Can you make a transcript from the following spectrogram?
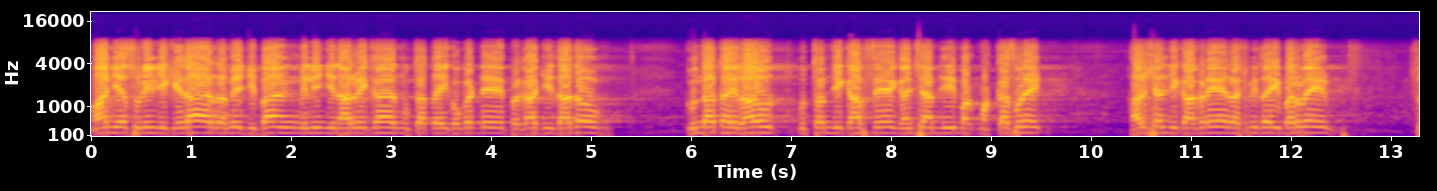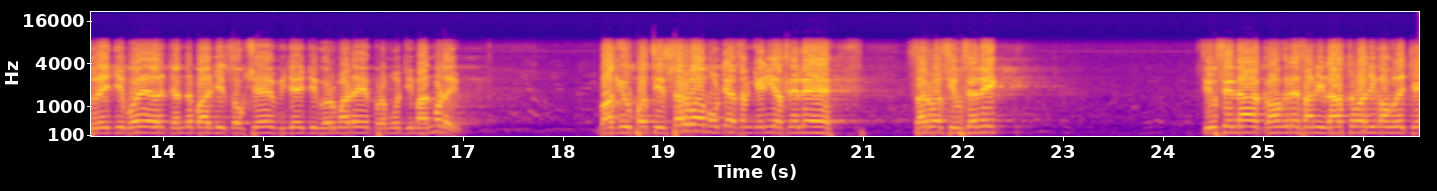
मान्य सुनीलजी केदार रमेशजी बांग मिलिंदजी नार्वेकर मुक्ताताई कोकड्डे प्रकाशजी जाधव कुंदाताई राऊत उत्तमजी कापसे घनश्यामजी मक मक्कासुरे हर्षलजी काकडे रश्मिताई बर्वे सुरेशजी भोयर चंद्रपालजी चोक्षे विजयजी गोरमाडे प्रमोदजी मानमोडे. बाकी उपस्थित सर्व मोठ्या संख्येने असलेले सर्व शिवसैनिक शिवसेना काँग्रेस आणि राष्ट्रवादी काँग्रेसचे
